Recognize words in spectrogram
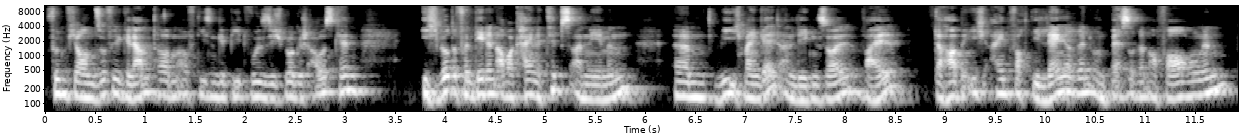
fünf Jahren so viel gelernt haben auf diesem Gebiet, wo sie sich wirklich auskennen. Ich würde von denen aber keine Tipps annehmen, ähm, wie ich mein Geld anlegen soll, weil da habe ich einfach die längeren und besseren Erfahrungen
